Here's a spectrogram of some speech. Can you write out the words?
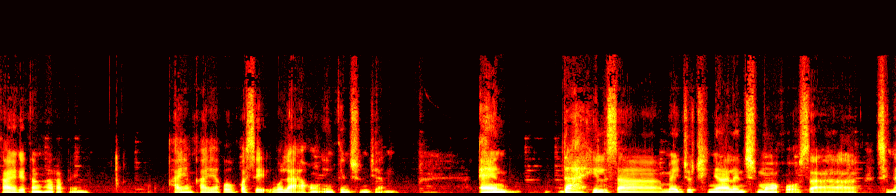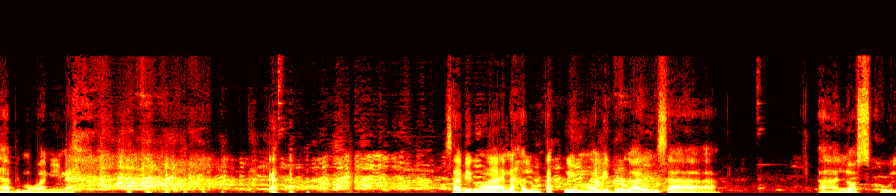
kaya kitang harapin. Kayang-kaya ko kasi wala akong intention dyan. And dahil sa medyo challenge mo ako sa sinabi mo kanina. Sabi ko nga, nahalungkat ko yung mga libro galing sa uh, law school.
